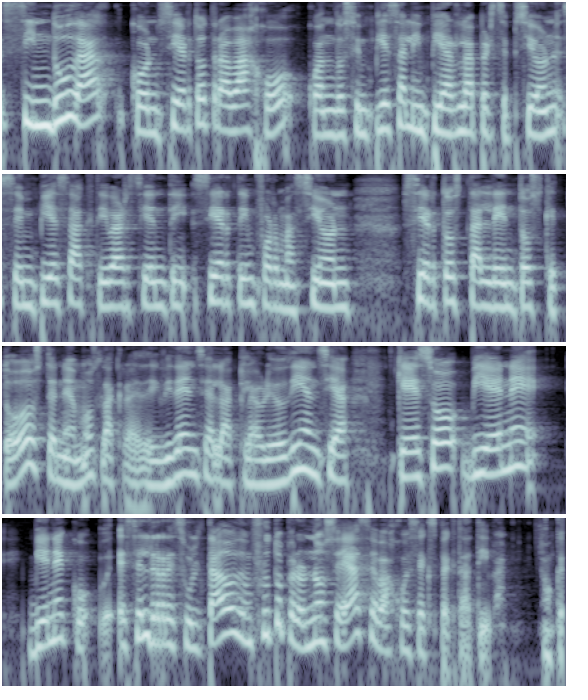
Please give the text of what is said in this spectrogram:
Sin duda, con cierto trabajo, cuando se empieza a limpiar la percepción, se empieza a activar cierta, información, ciertos talentos que todos tenemos, la clarividencia, la clariaudiencia, que eso viene, viene, es el resultado de un fruto, pero no se hace bajo esa expectativa, ¿ok?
